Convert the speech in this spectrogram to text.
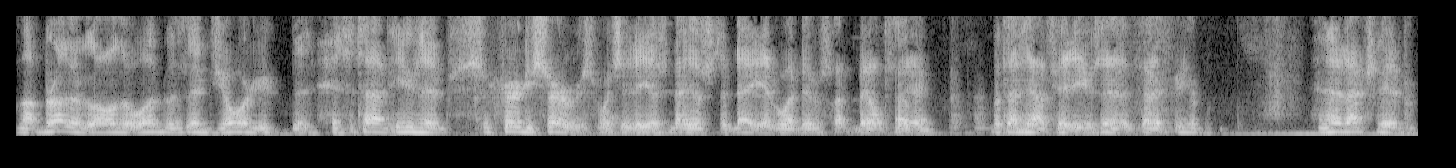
my brother in law, the one was in Georgia. At the time, he was in security service, which it is now is today. It wasn't, it was something else Okay. then. But that's the outfit he was in at Fetterfield. And that accident,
